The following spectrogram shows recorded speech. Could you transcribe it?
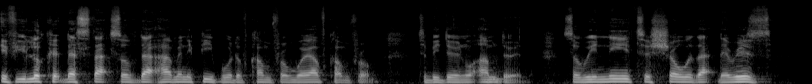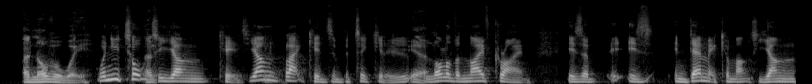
if you look at the stats of that, how many people would have come from where I've come from to be doing what I'm doing? So we need to show that there is another way. When you talk and, to young kids, young yeah. black kids in particular, yeah. a lot of the knife crime is a is endemic amongst young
